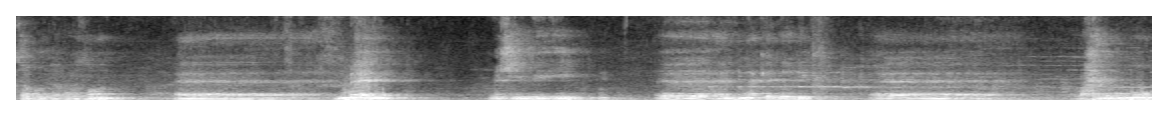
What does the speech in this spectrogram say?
ثقب الأوزون آه المالي ماشي البيئي. آه عندنا كذلك آه واحد الأمور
